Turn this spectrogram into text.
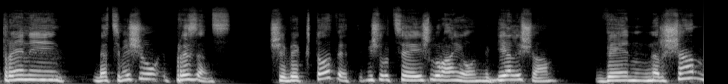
training, בעצם מישהו פרזנס, שבכתובת, מי שרוצה, יש לו רעיון, מגיע לשם, ונרשם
